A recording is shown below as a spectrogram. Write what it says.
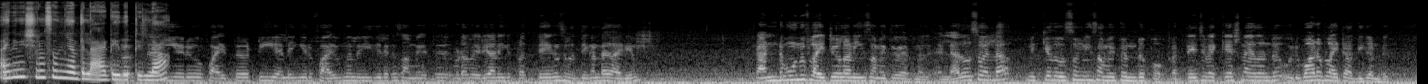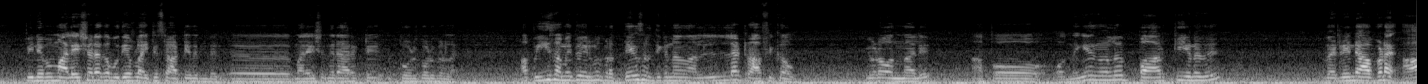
അതിന് വിഷ്വൽസ് ഒന്നും ഞാൻ അതിൽ ആഡ് ചെയ്തിട്ടില്ല. ഈ ഒരു ഫൈവ് തേർട്ടി അല്ലെങ്കിൽ ഒരു ഫൈവ് എന്നുള്ള രീതിയിലൊക്കെ സമയത്ത് ഇവിടെ വരികയാണെങ്കിൽ പ്രത്യേകം ശ്രദ്ധിക്കേണ്ട കാര്യം രണ്ട് മൂന്ന് ഫ്ലൈറ്റുകളാണ് ഈ സമയത്ത് വരുന്നത്. എല്ലാ ദിവസവും അല്ല മിക്ക ദിവസവും ഈ സമയത്ത് ഉണ്ട് ഇപ്പോൾ പ്രത്യേകിച്ച് വെക്കേഷൻ ആയതുകൊണ്ട് ഒരുപാട് ഫ്ലൈറ്റ് അധികം ഉണ്ട് പിന്നെ ഇപ്പോൾ മലേഷ്യയുടെ ഒക്കെ പുതിയ ഫ്ലൈറ്റ് സ്റ്റാർട്ട് ചെയ്തിട്ടുണ്ട്. മലേഷ്യ നിന്ന് ഡയറക്റ്റ് കോഴിക്കോടുള്ള അപ്പോൾ ഈ സമയത്ത് വരുമ്പോൾ പ്രത്യേകം ശ്രദ്ധിക്കേണ്ട നല്ല ട്രാഫിക് ആവും. ഇവിടെ വന്നാൽ അപ്പോൾ ഒന്നെങ്കിൽ നിങ്ങൾ പാർക്ക് ചെയ്യണത് വരുന്നതിന്റെ അവിടെ ആ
